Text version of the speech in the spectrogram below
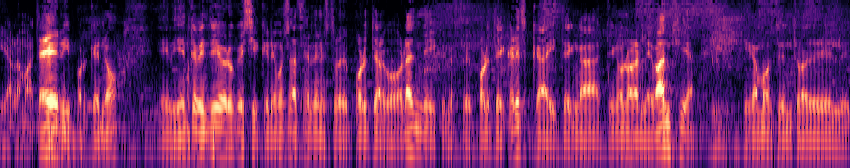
y al amateur, y por qué no. Evidentemente, yo creo que si queremos hacer de nuestro deporte algo grande y que nuestro deporte crezca y tenga, tenga una relevancia, digamos, dentro del,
